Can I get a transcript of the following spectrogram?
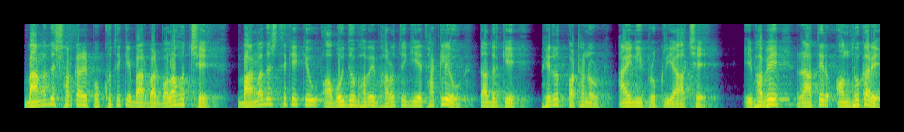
বাংলাদেশ সরকারের পক্ষ থেকে বারবার বলা হচ্ছে, বাংলাদেশ থেকে কেউ অবৈধভাবে ভারতে গিয়ে থাকলেও তাদেরকে ফেরত পাঠানোর আইনি প্রক্রিয়া আছে। এভাবে রাতের অন্ধকারে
